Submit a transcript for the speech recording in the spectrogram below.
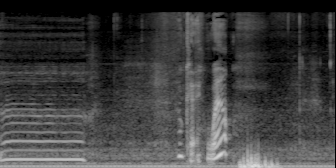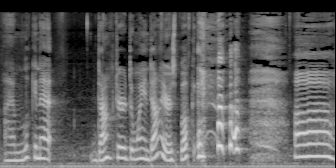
Uh, okay, well, I'm looking at Dr. Wayne Dyer's book. uh,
